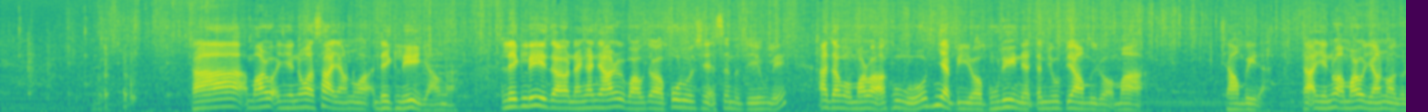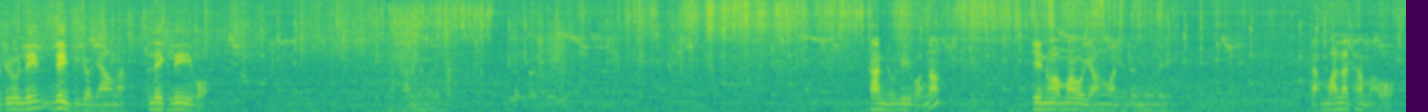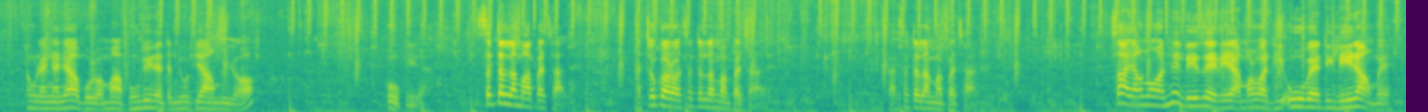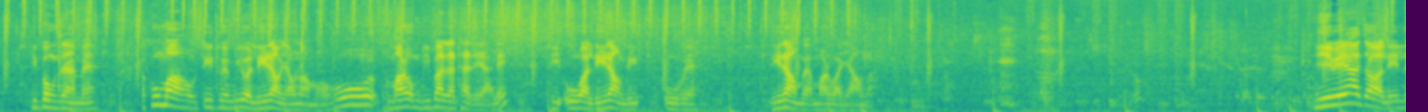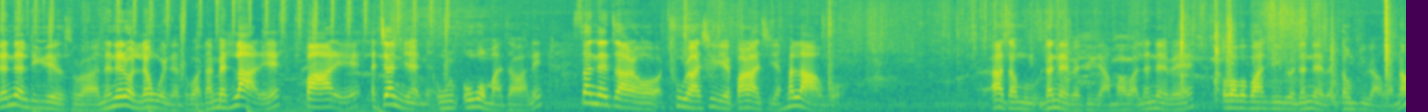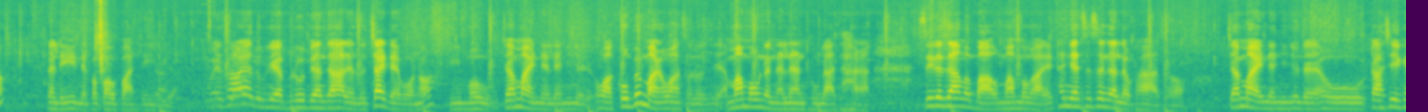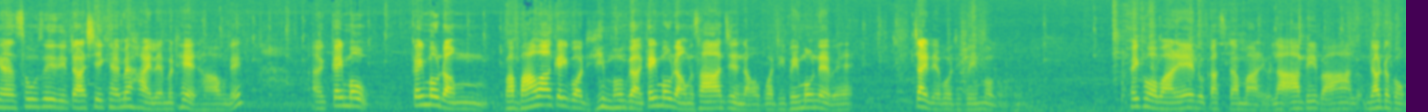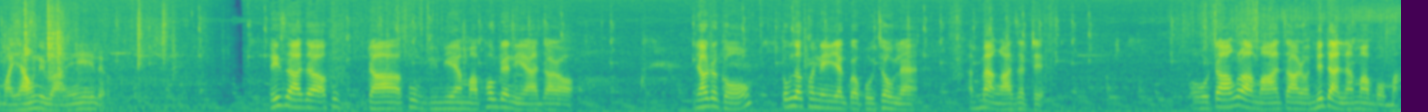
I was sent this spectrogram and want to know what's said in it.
ဒါကအမတို့အရင်တော့စရောင်းတော့အလိတ်ကလေးတွေရောင်းတာအလိတ်ကလေးတွေကျတော့နိုင်ငံသားတွေဘာလို့ကျတော့ပို့လို့ရှိရင်အဆင်မပြေဘူးလေအဲဒါကြောင့်မို့အမတို့ကအခုကိုညှက်ပြီးတော့ဘူးလေးနဲ့တစ်မျိုးပြောင်းပြီးတော့အမရောင်းပေးတာဒါအရင်တော့အမတို့ရောင်းတော့ဆိုဒီလိုလိမ့်လိမ့်ပြီးတော့ရောင်းတာအလိတ်ကလေးတွေပေါ့ဒါမျိုးလေးပေါ့နော် ရင်တော့အမတို့ရောင်းတော့ဒီလိုမျိုးလေးဒါအမလက်ထပ်မှာပေါ့အခုနိုင်ငံခြားကိုပို့တော့အမဘူးလေးနဲ့တစ်မျိုးပြောင်းပြီးတော့ပို့ပေးတာ17လက်မပတ်ချတယ်အကျုပ်ကတော့17လက်မပတ်ချတယ်ဒါ17လက်မပတ်ချတယ်စရောင်းတော့240လေးကအမတို့ကဒီအိုးပဲဒီ4000ပဲဒီပုံစံပဲအခုမှဟိုတီထွင်ပြီးတော့4000ရောင်းတာမဟုတ်ဟိုးအမတို့မိဘလက်ထပ်တွေကလေဒီအိုးက4000လေးအိုးပဲ4000ပဲအမတို့ကရောင်းတာ မြေပဲကကြောက်လေလက်နဲ့လီးတယ်ဆိုတာနည်းနည်းတော့လက်ဝင်တယ်တော့ဒါပေမဲ့လှတယ်ပါးတယ်အကြက်မြန်တယ်အိုးအိုးပေါ်မှာကြောက်လေစက်နဲ့ကြတော့ထူတာရှိတယ်ပါးတာရှိတယ်မှတ်လာဘူးပေါ့အဲအကြောင့်မို့လက်နဲ့ပဲလီးတာမှာပါလက်နဲ့ပဲပပပပလီးပြီးတော့လက်နဲ့ပဲအသုံးပြတာပေါ့နော်လက်လေးနဲ့ပပပပလီးပြီးတော့ဝင်စားတဲ့သူတွေကဘယ်လိုပြန်ကြရလဲဆိုကြိုက်တယ်ပေါ့နော်ဒီမဟုတ်ကျမ်းမိုင်နဲ့လည်းညီညွတ်ဟိုကကိုဗစ်မှာတော့ဆိုလို့ရှိရင်အမမုန်းနဲ့နလန်ထူလာကြတာစေးတစားမပါဘူးမမုန်းကလေထညက်ဆက်ဆက်နဲ့လောက်ထားတာဆိုတော့ ကျမ်းမာရေးနဲ့ညီညွတ်တဲ့ဟိုတာရှည်ခံဆိုးစေးတွေတာရှည်ခံမဲ့ဟိုင်လည်းမထည့်ထားဘူးလေအဲကိတ်မုတ်ကိတ်မုတ်တောင်ဘာဘာမှကိတ်ပေါ့ဒီမုတ်ကကိတ်မုတ်တောင်မစားကျင်တော့ဘူးပေါ့ဒီဘိန်းမုတ်နဲ့ပဲကြိုက်တယ်ပေါ့ဒီဘိန်းမုတ်ကိုဖိတ်ခေါ်ပါတယ်လို့ customer တွေကိုလာအားပေးပါလို့မြောက်တကုံမှာရောင်းနေပါတယ်လို့လိစားကြအခုဒါအခုဒီနေရာမှာဖောက်တဲ့နေရာကြတော့မြောက်တကုံ38ရက်ကွက်ဘူကျုံလန့်အမှတ်51 ဟိုတောင်ကလာမှာကြတော့မြစ်တာလမ်းမပေါ်မှာ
